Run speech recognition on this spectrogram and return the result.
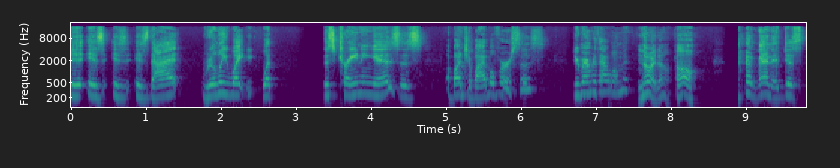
Is is is that really what what this training is? Is a bunch of Bible verses? Do you remember that woman? no i don't Oh, man, it just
